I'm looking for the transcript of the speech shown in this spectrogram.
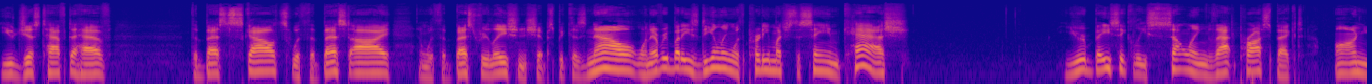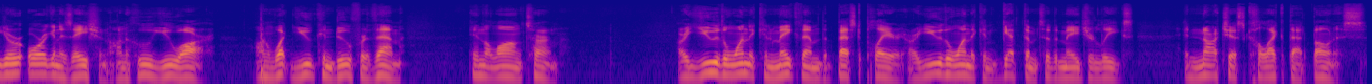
You just have to have the best scouts with the best eye and with the best relationships because now when everybody's dealing with pretty much the same cash, you're basically selling that prospect on your organization, on who you are, on what you can do for them in the long term. Are you the one that can make them the best player? Are you the one that can get them to the major leagues? and not just collect that bonus.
